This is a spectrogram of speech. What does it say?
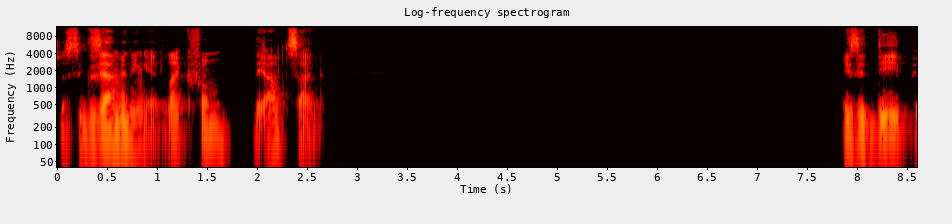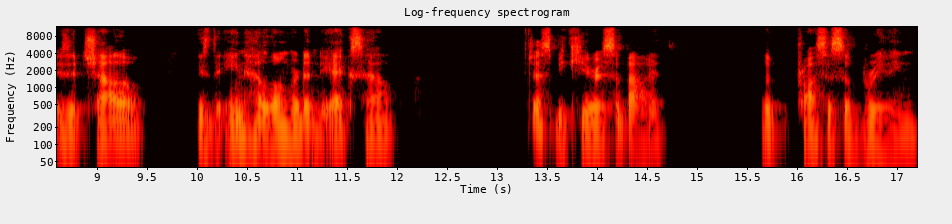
Just examining it like from the outside. Is it deep? Is it shallow? Is the inhale longer than the exhale? Just be curious about it, the process of breathing.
